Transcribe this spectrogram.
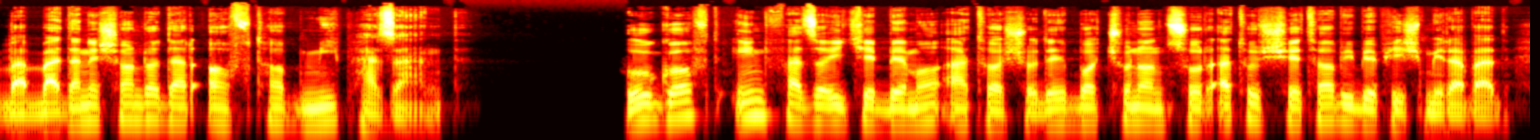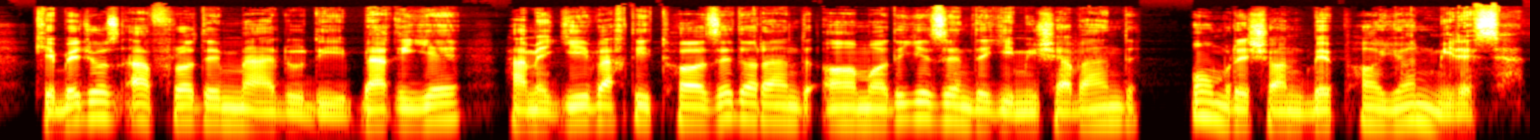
و بدنشان را در آفتاب می پزند. او گفت این فضایی که به ما عطا شده با چنان سرعت و شتابی به پیش می رود که بجز افراد معدودی بقیه همگی وقتی تازه دارند آماده زندگی می شوند عمرشان به پایان می رسد.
